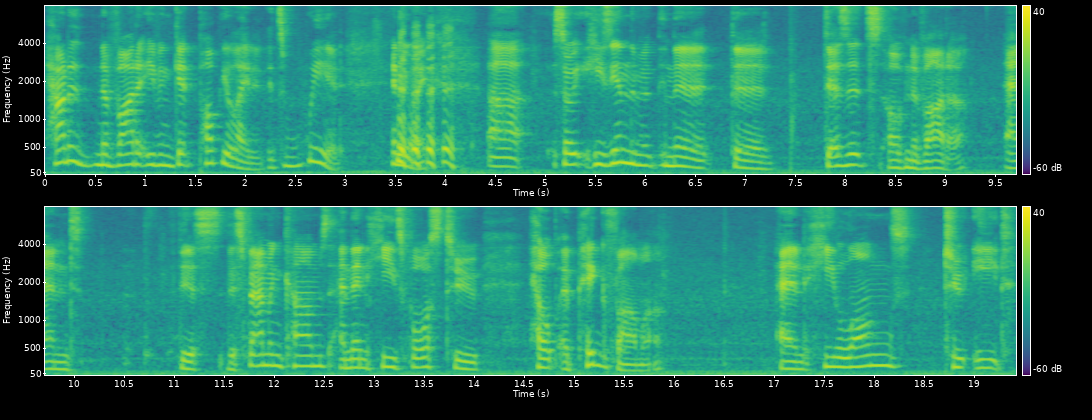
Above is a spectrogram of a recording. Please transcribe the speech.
How did Nevada even get populated? It's weird. Anyway, uh, so he's in the in the the deserts of Nevada, and this this famine comes, and then he's forced to help a pig farmer, and he longs to eat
